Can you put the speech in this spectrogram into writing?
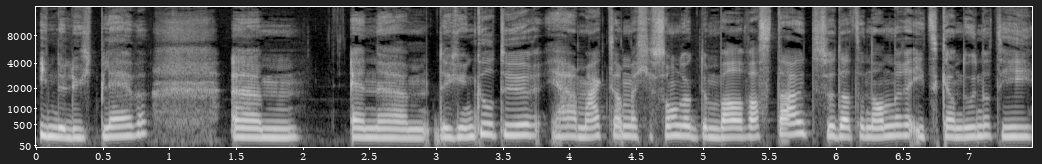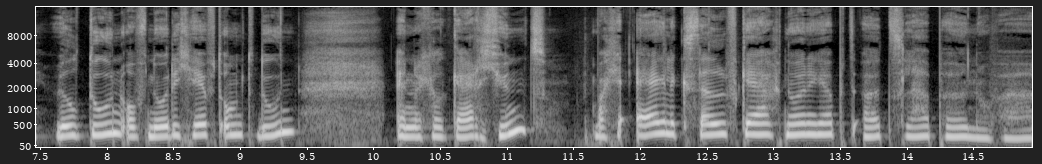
in de lucht blijven. Ehm, en ehm, de guncultuur ja, maakt dan dat je soms ook de bal vasthoudt, zodat een andere iets kan doen dat hij wil doen of nodig heeft om te doen. En dat je elkaar gunt wat je eigenlijk zelf keihard nodig hebt. Uitslapen of eh,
